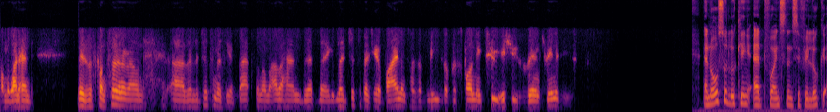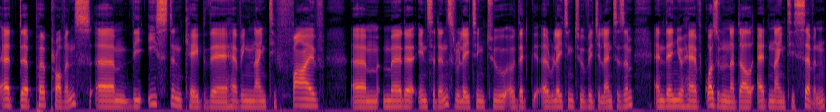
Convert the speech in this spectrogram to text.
on the one hand, there's this concern around uh, the legitimacy of that, and on the other hand, that the legitimacy of violence as a means of responding to issues within communities. And also looking at, for instance, if you look at uh, per province, um, the Eastern Cape, they're having 95 um, murder incidents relating to uh, that uh, relating to vigilantism, and then you have KwaZulu Natal at 97.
